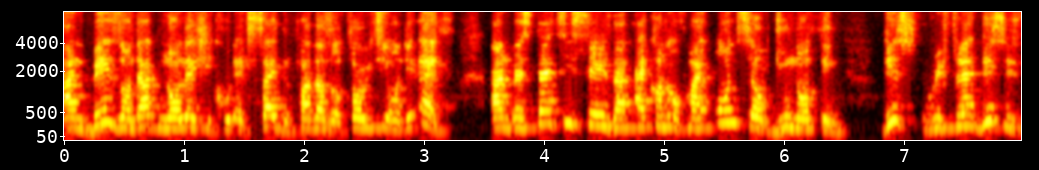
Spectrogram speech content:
And based on that knowledge, he could exercise the Father's authority on the earth. And verse 30 says that I can of my own self do nothing. This reflect this is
